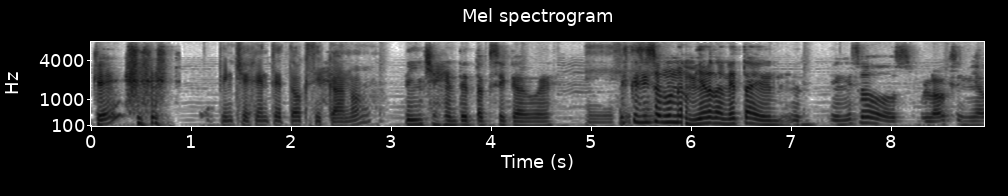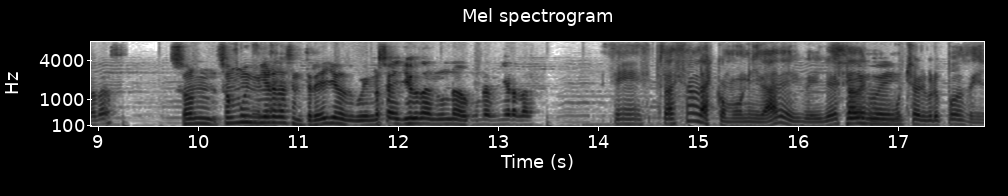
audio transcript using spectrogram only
¿Qué? Pinche gente tóxica, ¿no? Pinche gente tóxica, güey. Es que sí, son una mierda, neta, en, en, esos blogs y mierdas. Son, son muy mierdas entre ellos, güey. No se ayudan una, una mierda. Sí, pues así son las comunidades, güey. Yo he estado en muchos grupos de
